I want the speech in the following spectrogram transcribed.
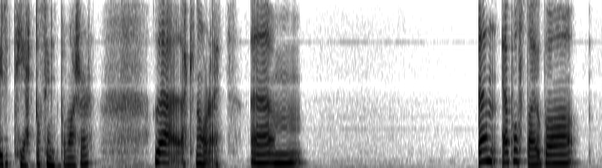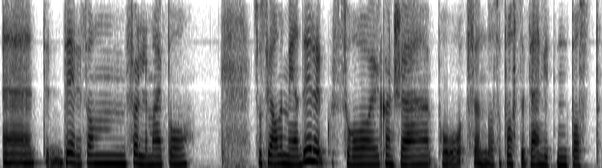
irritert og sint på meg sjøl. Det det er ikke noe ålreit. Um, men jeg posta jo på eh, Dere som følger meg på sosiale medier, så kanskje på søndag så postet jeg en liten post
